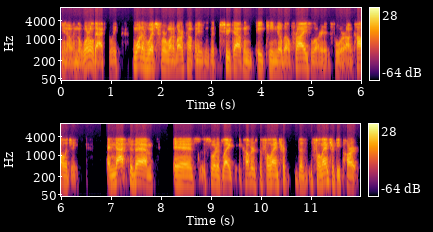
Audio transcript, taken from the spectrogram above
you know, in the world actually. One of which for one of our companies is a 2018 Nobel Prize laureate for oncology. And that to them is sort of like it covers the philanthropy the philanthropy part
